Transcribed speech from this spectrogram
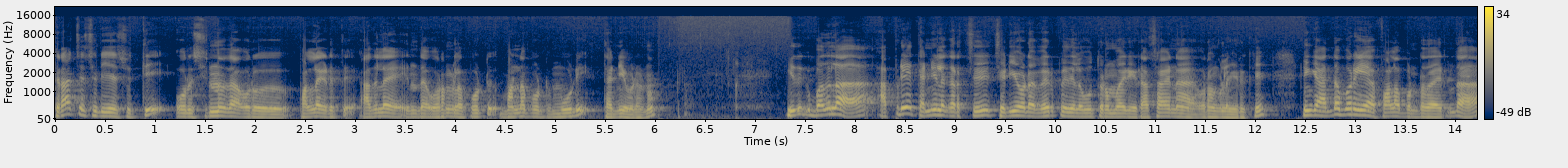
திராட்சை செடியை சுற்றி ஒரு சின்னதாக ஒரு பள்ளம் எடுத்து அதில் இந்த உரங்களை போட்டு மண்ணை போட்டு மூடி தண்ணி விடணும். இதுக்கு பதிலாக அப்படியே தண்ணியில் கரைச்சி செடியோட வேர்ப்பதியில் ஊற்றுற மாதிரி ரசாயன உரங்களும் இருக்குது நீங்கள் அந்த முறையை ஃபாலோ பண்ணுறதா இருந்தால்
